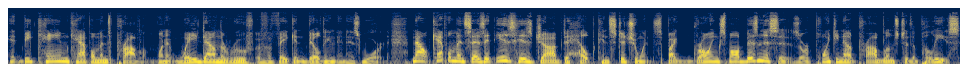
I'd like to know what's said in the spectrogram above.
it became Cappleman's problem when it weighed down the roof of a vacant building in his ward. Now, Cappleman says it is his job to help constituents by growing small businesses or pointing out problems to the police.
